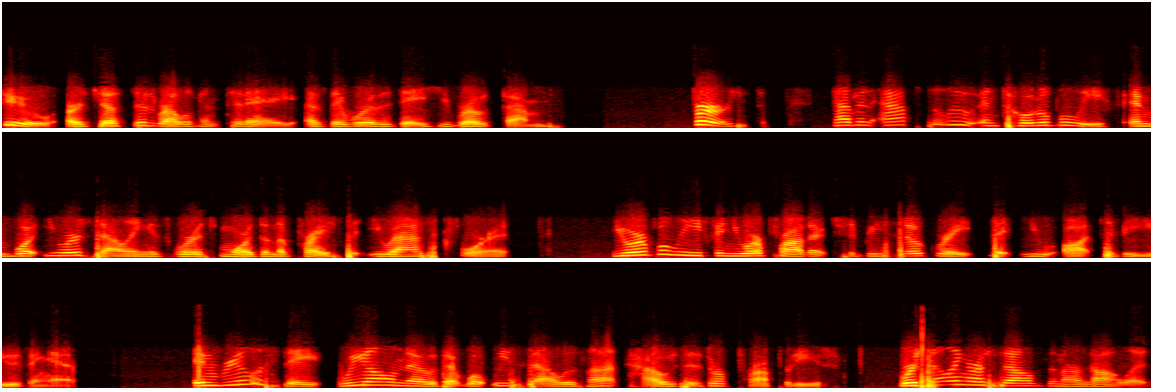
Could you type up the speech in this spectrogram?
too are just as relevant today as they were the day he wrote them. First, have an absolute and total belief in what you are selling is worth more than the price that you ask for it. Your belief in your product should be so great that you ought to be using it. In real estate, we all know that what we sell is not houses or properties. We're selling ourselves and our knowledge.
